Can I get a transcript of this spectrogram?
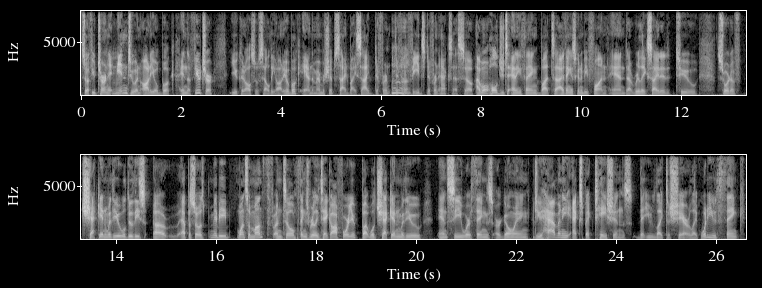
So if you turn it mm. into an audiobook in the future, you could also sell the audiobook and the membership side by side, different mm. different feeds, different access. So I won't hold you to anything, but uh, I think it's going to be fun and uh, really excited to sort of check in with you. We'll do these uh, episodes maybe once a month until things really take off for you, but we'll check in with you and see where things are going. Do you have any expectations that you'd like to share? Like, what do you think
